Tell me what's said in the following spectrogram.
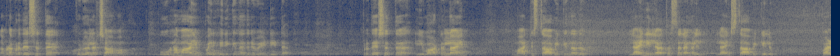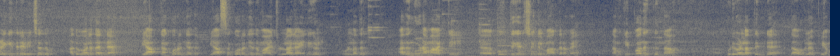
നമ്മുടെ പ്രദേശത്തെ കുടിവെള്ളക്ഷാമം പൂർണമായും പരിഹരിക്കുന്നതിന് വേണ്ടിയിട്ട് പ്രദേശത്ത് ഈ വാട്ടർ ലൈൻ മാറ്റി സ്ഥാപിക്കുന്നതും ലൈൻ ഇല്ലാത്ത സ്ഥലങ്ങളിൽ ലൈൻ സ്ഥാപിക്കലും പഴകി ദ്രവിച്ചതും അതുപോലെ തന്നെ വ്യാപ്തം കുറഞ്ഞത് വ്യാസം കുറഞ്ഞതുമായിട്ടുള്ള ലൈനുകൾ ഉള്ളത്. അതും കൂടെ മാറ്റി പൂർത്തീകരിച്ചെങ്കിൽ മാത്രമേ നമുക്കിപ്പോൾ നിൽക്കുന്ന കുടിവെള്ളത്തിന്റെ ദൗർലഭ്യം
